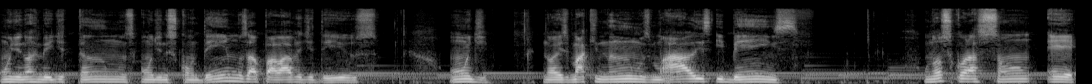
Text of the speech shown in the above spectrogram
onde nós meditamos, onde nos escondemos a palavra de Deus, onde nós maquinamos males e bens. O nosso coração é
